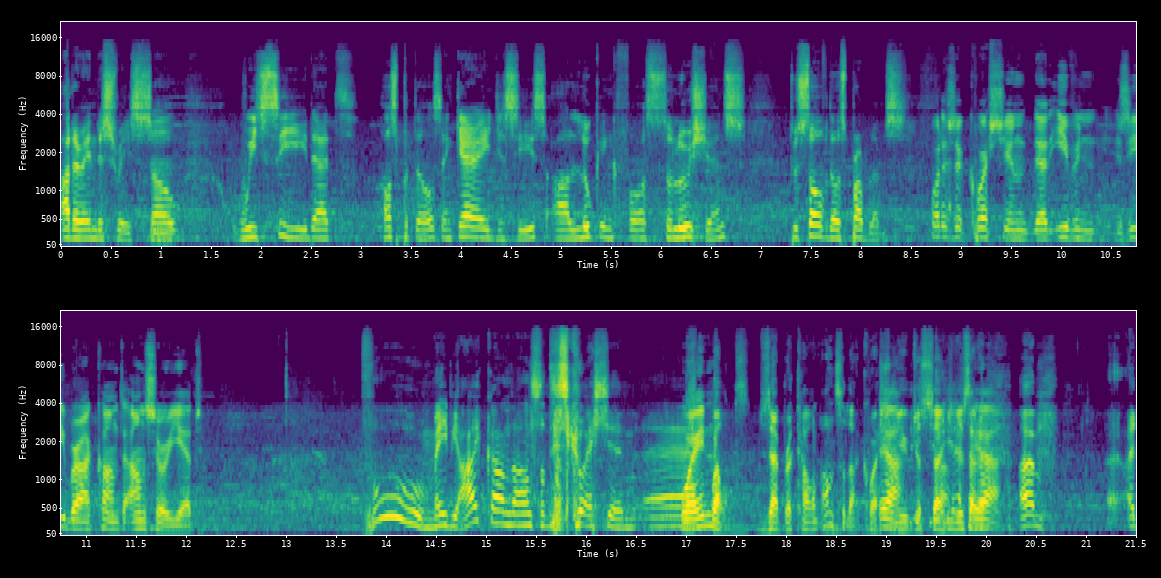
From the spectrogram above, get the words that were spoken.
other industries. So mm. we see that hospitals and care agencies are looking for solutions to solve those problems. What is a question that even Zebra can't answer yet? Ooh, maybe I can't answer this question. Uh, Wayne? Well, Zebra can't answer that question. Yeah. You just said. You just said. Yeah. Um, uh,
